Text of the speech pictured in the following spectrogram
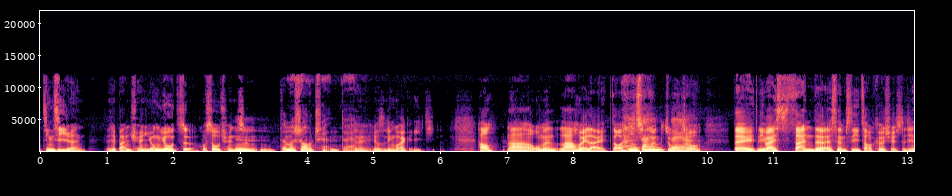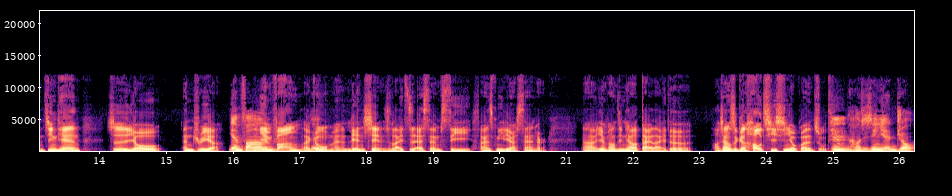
经纪人这些版权拥有者或授权者，嗯、怎么授权？对、啊，对，又是另外一个议题。好，那我们拉回来早安新闻主轴，对，礼、啊、拜三的 SMC 早科学时间，今天是由 Andrea 艳芳艳芳来跟我们连线，是来自 SMC Science Media Center。那艳芳今天要带来的。好像是跟好奇心有关的主题。嗯，好奇心研究，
